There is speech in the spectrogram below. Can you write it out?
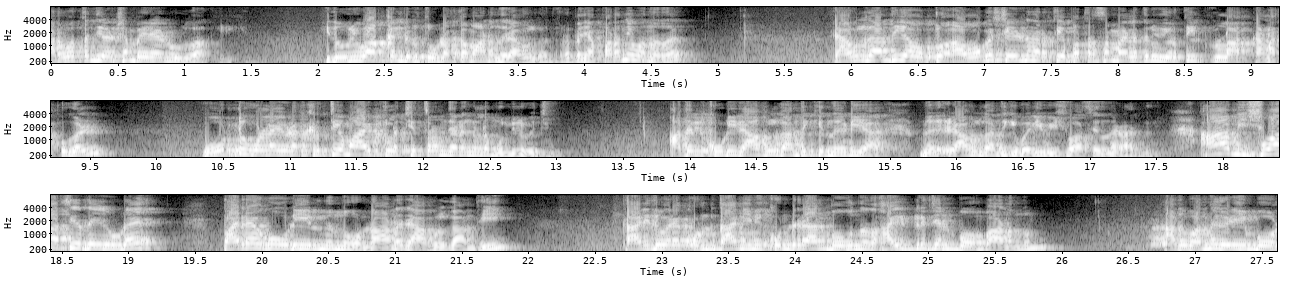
അറുപത്തഞ്ച് ലക്ഷം പേരെയാണ് ഒഴിവാക്കിയിരിക്കുന്നത്. ഇത് ഒഴിവാക്കലിന്റെ ഒരു തുടക്കമാണെന്ന് രാഹുൽ ഗാന്ധി അപ്പോൾ ഞാൻ പറഞ്ഞു വന്നത് രാഹുൽ ഗാന്ധി ഓഗസ്റ്റ് ഏഴിന് നടത്തിയ പത്രസമ്മേളനത്തിൽ ഉയർത്തിയിട്ടുള്ള കണക്കുകൾ വോട്ട് കൊള്ളയുടെ കൃത്യമായിട്ടുള്ള ചിത്രം ജനങ്ങളുടെ മുന്നിൽ വെച്ചു. അതിൽ കൂടി രാഹുൽ ഗാന്ധിക്ക് നേടിയ രാഹുൽ ഗാന്ധിക്ക് വലിയ വിശ്വാസ്യത നേടാൻ കഴിയും. ആ വിശ്വാസ്യതയുടെ പരകോടിയിൽ നിന്നുകൊണ്ടാണ് രാഹുൽ ഗാന്ധി താൻ ഇതുവരെ കൊണ്ട് താൻ ഇനി കൊണ്ടുവരാൻ പോകുന്നത് ഹൈഡ്രജൻ ബോംബാണെന്നും അത് വന്നു കഴിയുമ്പോൾ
